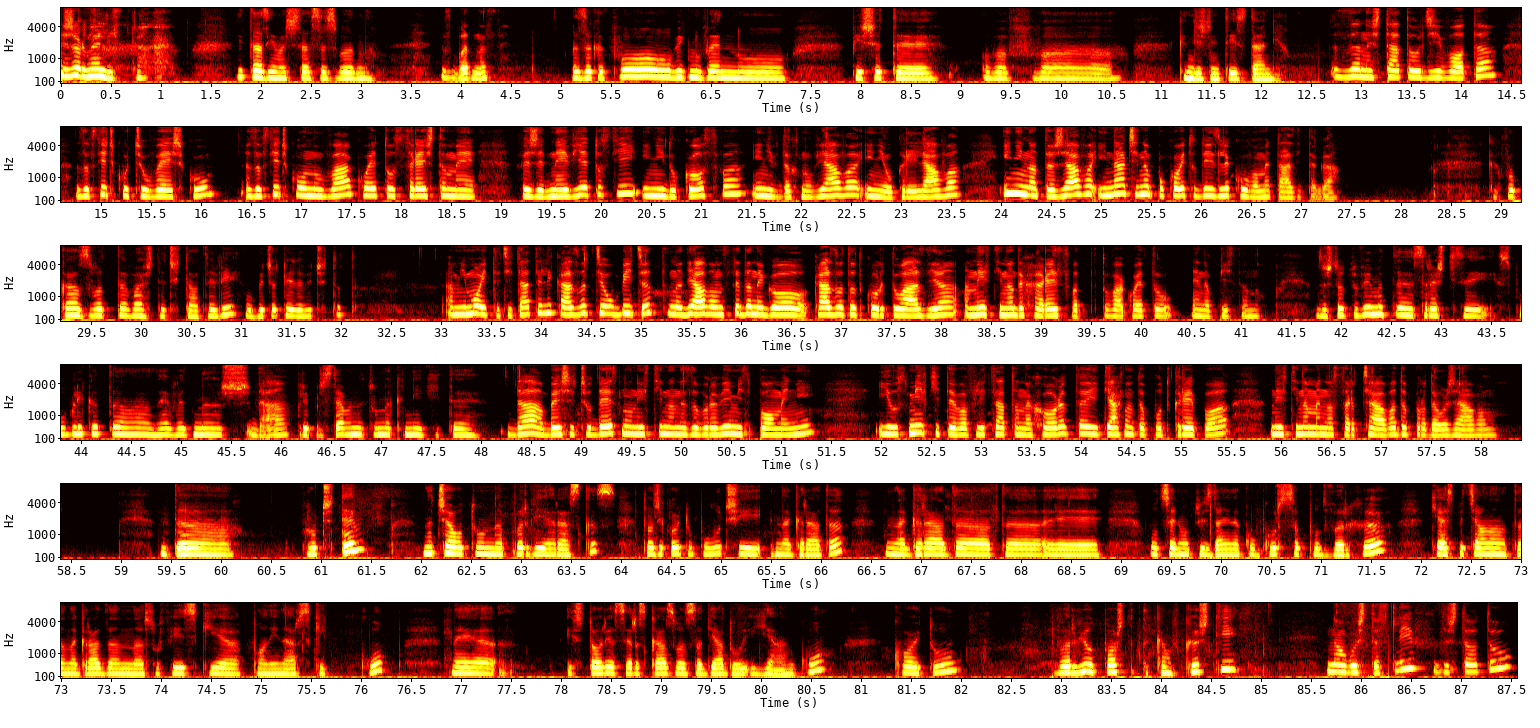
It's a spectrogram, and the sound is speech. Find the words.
Журналистка. И тази мечта се сбъдна. Сбъдна се. За какво обикновено пишете в а, книжните издания? За нещата от живота, за всичко човешко, за всичко онова, което срещаме в ежедневието си и ни докосва, и ни вдъхновява, и ни окрилява, и ни натъжава и начина по който да излекуваме тази тъга. Какво казват вашите читатели? Обичат ли да ви четат? Ами, моите читатели казват, че обичат. Надявам се да не го казват от куртуазия, а наистина да харесват това, което е написано. Защото ви имате срещи с публиката не веднъж. Да. При представянето на книгите. Да, беше чудесно, наистина незабравими спомени и усмивките в лицата на хората и тяхната подкрепа наистина ме насърчава да продължавам. Да прочетем началото на първия разказ, този, който получи награда. Наградата е от седмото издание на конкурса под върха. Тя е специалната награда на Софийския планинарски клуб. В нея история се разказва за дядо Янко, който върви от почтата към вкъщи. Много щастлив, защото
